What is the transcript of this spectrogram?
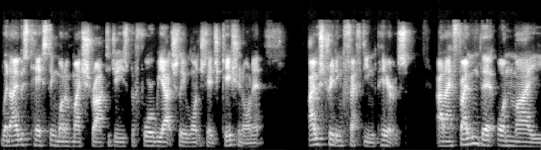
when i was testing one of my strategies before we actually launched education on it i was trading 15 pairs and i found that on my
